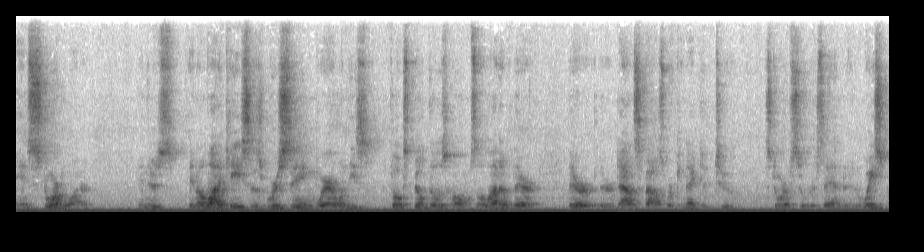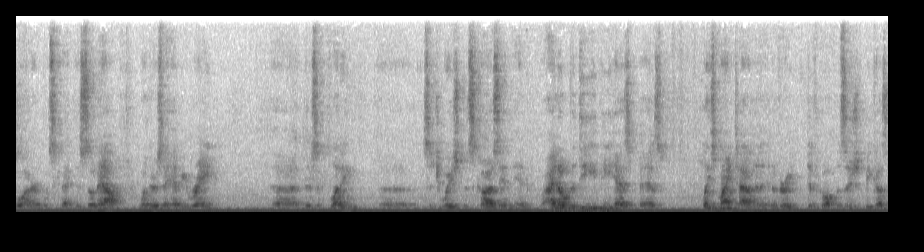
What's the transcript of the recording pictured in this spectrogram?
and stormwater. And there's, in a lot of cases, we're seeing where when these folks built those homes, a lot of their, their, their downspouts were connected to storm sewers and wastewater was connected. So now, when there's a heavy rain, uh, there's a flooding uh, situation that's caused, and, and I know the DEP has, has placed my town in, in a very difficult position because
